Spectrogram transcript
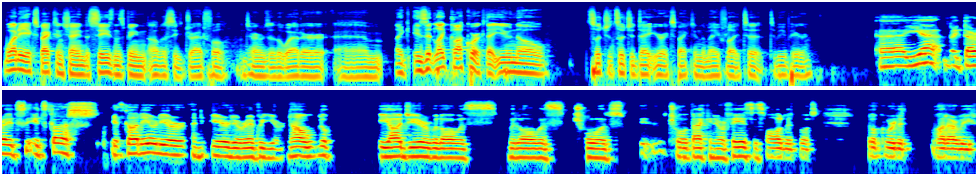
What are you expecting, Shane? The season's been obviously dreadful in terms of the weather. Um, like, is it like clockwork that you know such and such a date you're expecting the mayfly to to be appearing? Uh, yeah, like there, it's it's got it's got earlier and earlier every year. Now, look, the odd year will always will always throw it throw it back in your face a small bit, but look, we're the what are we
